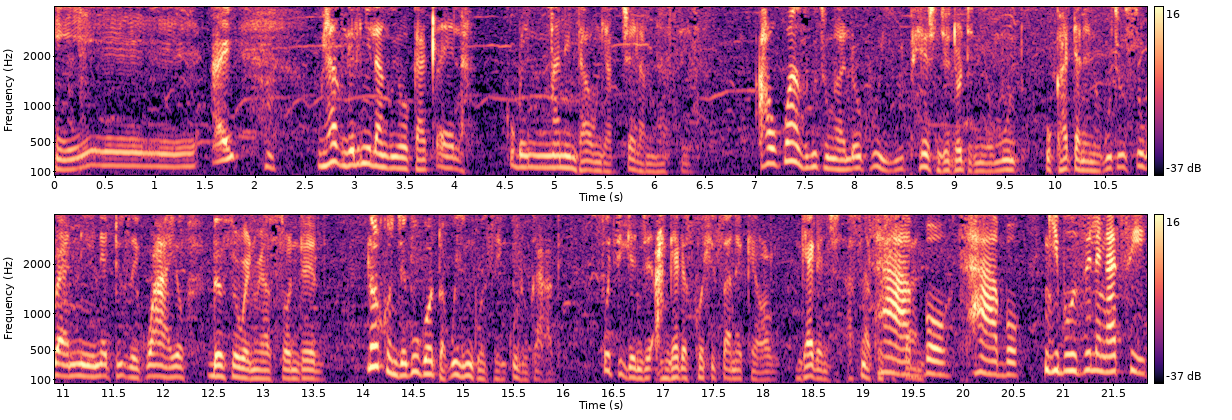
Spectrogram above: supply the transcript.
Ayi uyazi ngelinye ilanga uyogaxela. Kube incane indawo ngiyakutshela mina sisi awukwazi ukuthi ungalokhu uyipheshi nje endodeni yomuntu ugadane nokuthi usuka nini eduze kwayo bese wena uyasondela. Lokho nje kukodwa kuyingozi enkulu kabi. Futhi ke nje angeke sikhohlisane girl ngeke nje asingakhohlisane Thabo, Thabo, ngibuzile ngathi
